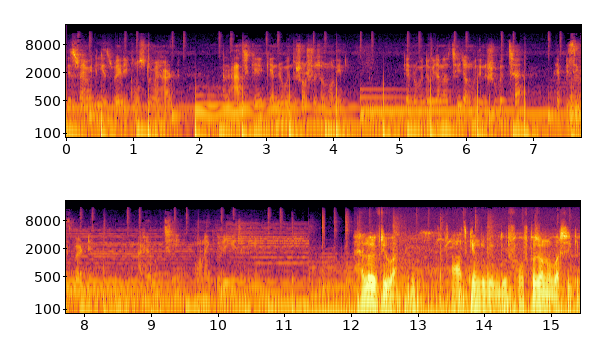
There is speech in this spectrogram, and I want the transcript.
This family is very close to my heart আর আজকে কেন্দ্রবিন্দু ষষ্ঠ জন্মদিন। কেন্দ্রবিন্দুকে জানাচ্ছি জন্মদিনের শুভেচ্ছা হ্যাপি সিক্স বার্থডে আশা করছি অনেক দূরে এগিয়ে যাবে হ্যালো এভরিওয়ান আজ কেন্দ্রবিন্দুর ষষ্ঠ জন্মবার্ষিকী।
